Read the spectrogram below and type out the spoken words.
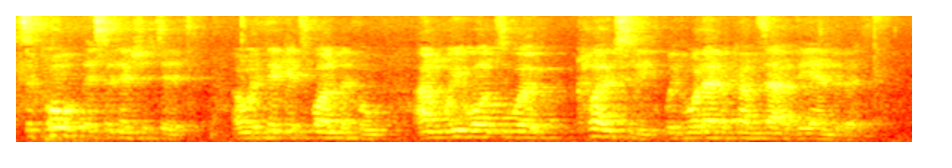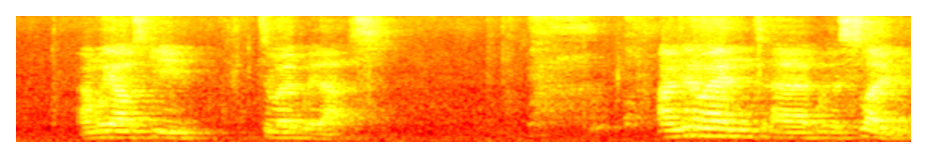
support this initiative and we think it's wonderful and we want to work closely with whatever comes out at the end of it. And we ask you to work with us. I'm going to end uh, with a slogan.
